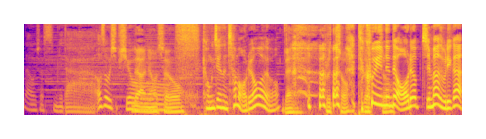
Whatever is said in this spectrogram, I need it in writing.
나오셨습니다. 어서 오십시오. 네, 안녕하세요. 경제는 참 어려워요. 네, 그렇죠. 듣고 그렇죠. 있는데 어렵지만 우리가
